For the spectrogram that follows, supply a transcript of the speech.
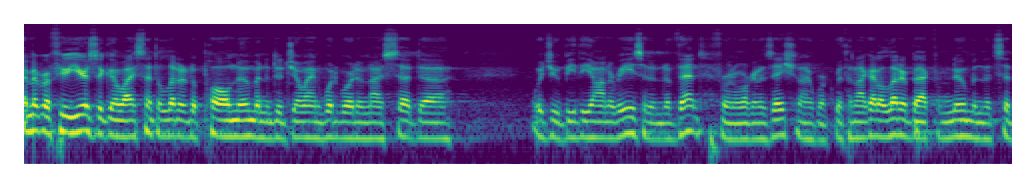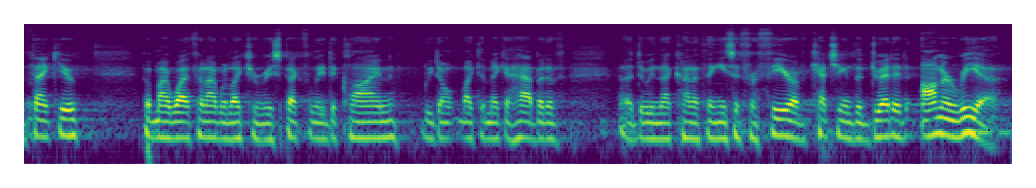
I remember a few years ago, I sent a letter to Paul Newman and to Joanne Woodward, and I said, uh, "Would you be the honorees at an event for an organization I work with?" And I got a letter back from Newman that said, "Thank you, but my wife and I would like to respectfully decline. We don't like to make a habit of uh, doing that kind of thing." He said, "For fear of catching the dreaded honorea."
